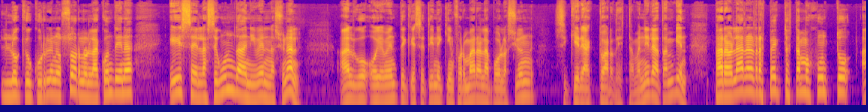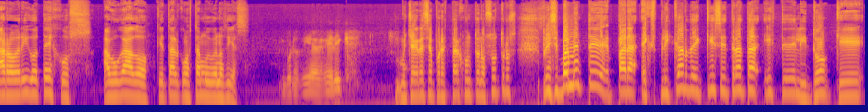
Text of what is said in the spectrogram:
lo que ocurrió en Osorno, la condena, es la segunda a nivel nacional. Algo obviamente que se tiene que informar a la población si quiere actuar de esta manera también. Para hablar al respecto estamos junto a Rodrigo Tejos, abogado. ¿Qué tal? ¿Cómo está? Muy buenos días. Buenos días, Eric. Muchas gracias por estar junto a nosotros, principalmente para explicar de qué se trata este delito que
